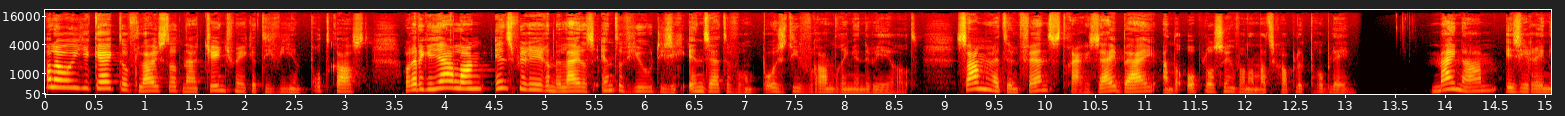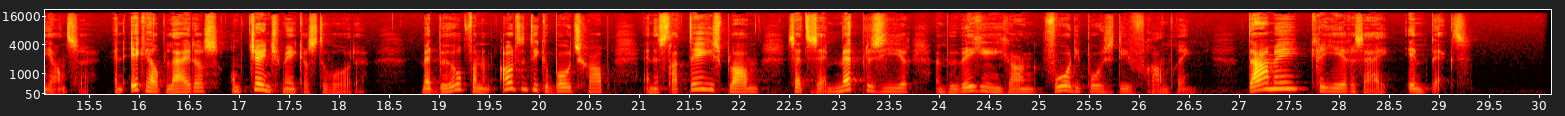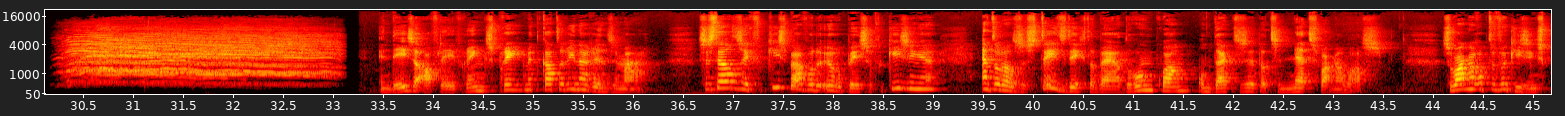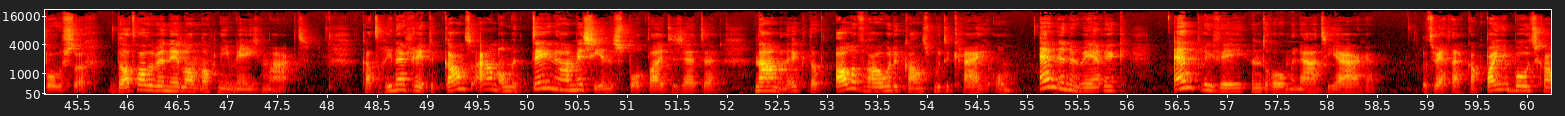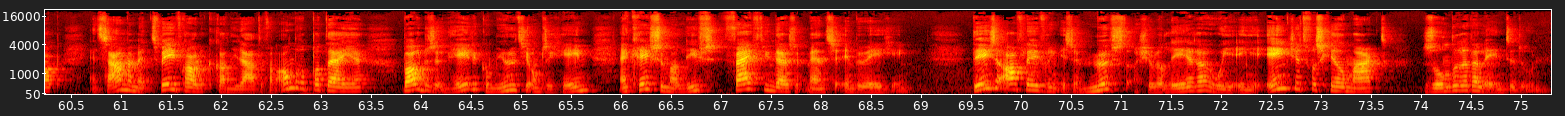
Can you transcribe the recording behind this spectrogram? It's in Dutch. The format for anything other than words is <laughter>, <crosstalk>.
Hallo, je kijkt of luistert naar Changemaker TV, een podcast waarin ik een jaar lang inspirerende leiders interview die zich inzetten voor een positieve verandering in de wereld. Samen met hun fans dragen zij bij aan de oplossing van een maatschappelijk probleem. Mijn naam is Irene Jansen en ik help leiders om changemakers te worden. Met behulp van een authentieke boodschap en een strategisch plan zetten zij met plezier een beweging in gang voor die positieve verandering. Daarmee creëren zij impact. In deze aflevering spreek ik met Catharina Rinsema. Ze stelde zich verkiesbaar voor de Europese verkiezingen en terwijl ze steeds dichter bij haar droom kwam, ontdekte ze dat ze net zwanger was. Zwanger op de verkiezingsposter, dat hadden we in Nederland nog niet meegemaakt. Catharina greep de kans aan om meteen haar missie in de spotlight te zetten, namelijk dat alle vrouwen de kans moeten krijgen om en in hun werk en privé hun dromen na te jagen. Het werd haar campagneboodschap en samen met twee vrouwelijke kandidaten van andere partijen bouwde ze een hele community om zich heen en kreeg ze maar liefst 15.000 mensen in beweging. Deze aflevering is een must als je wil leren hoe je in je eentje het verschil maakt zonder het alleen te doen.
